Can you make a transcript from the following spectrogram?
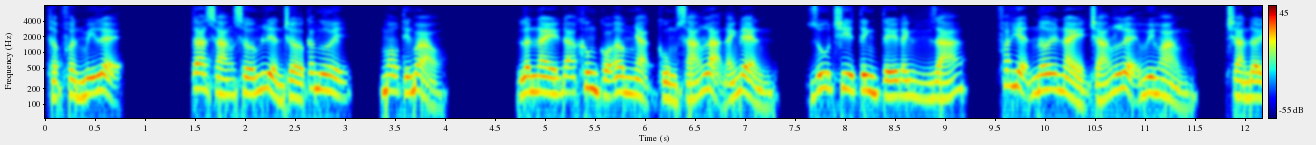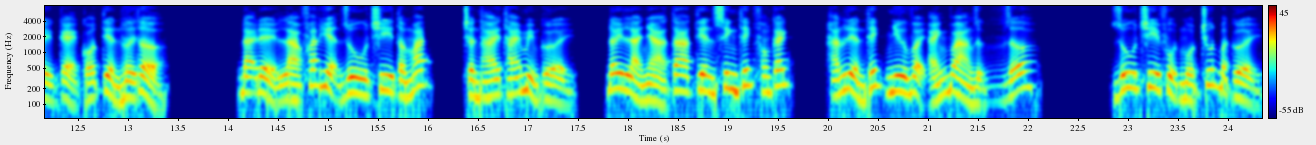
thập phần mỹ lệ. Ta sáng sớm liền chờ các ngươi, mau tiến bảo. Lần này đã không có âm nhạc cùng sáng lạn ánh đèn, Du Chi tinh tế đánh giá, phát hiện nơi này tráng lệ huy hoàng, tràn đầy kẻ có tiền hơi thở. Đại để là phát hiện Du Chi tầm mắt, Trần Thái Thái mỉm cười, đây là nhà ta tiên sinh thích phong cách, hắn liền thích như vậy ánh vàng rực rỡ. Du Chi phụt một chút bật cười,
